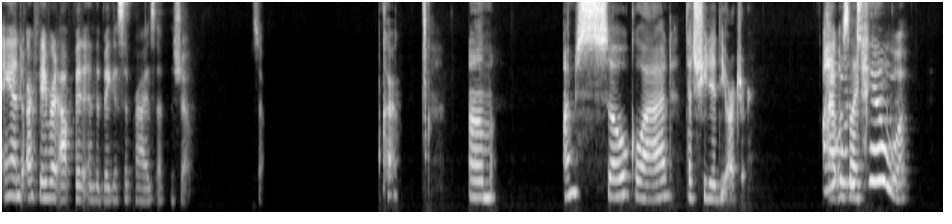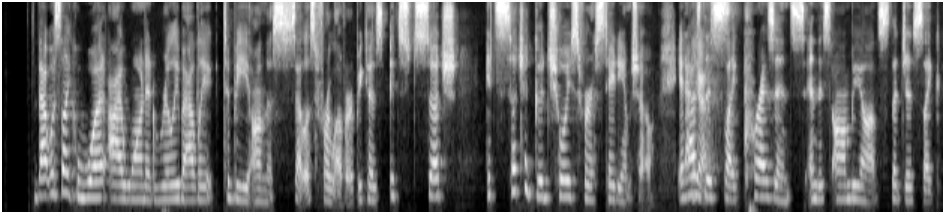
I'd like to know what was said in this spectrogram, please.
And our favorite outfit and the biggest surprise of the show. So. Okay. Um i'm so glad that she did the archer I That was like- too. that was like what I wanted really badly to be on this set list for Lover because it's such it's such a good choice for a stadium show. It has Yes. this like presence and this ambiance that just like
